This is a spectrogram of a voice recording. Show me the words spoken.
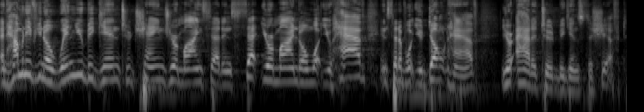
And how many of you know when you begin to change your mindset and set your mind on what you have instead of what you don't have, your attitude begins to shift?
